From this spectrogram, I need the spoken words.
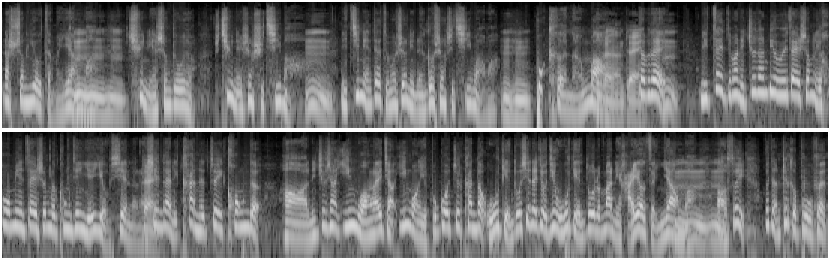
那升又怎么样嘛？嗯嗯去年升多少？去年升十七码。嗯你今年再怎么升，你能够升十七码吗？嗯哼，不可能嘛，不可能，对，对不对？嗯，你再怎么，你就算六月再升，你后面再升的空间也有限了现在你看的最空的。哈、啊，你就像英王来讲，英王也不过就看到五点多，现在就已经五点多了嘛，你还要怎样嘛？嗯嗯、啊，所以我讲这个部分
